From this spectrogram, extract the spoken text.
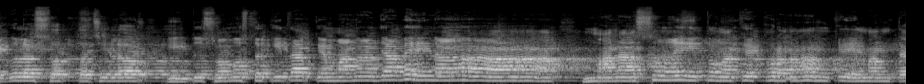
এগুলো সত্য ছিল। কিন্তু সমস্ত কিতাবকে মানা যাবে না। মানার সময় তোমাকে কোরআনকে মানতে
